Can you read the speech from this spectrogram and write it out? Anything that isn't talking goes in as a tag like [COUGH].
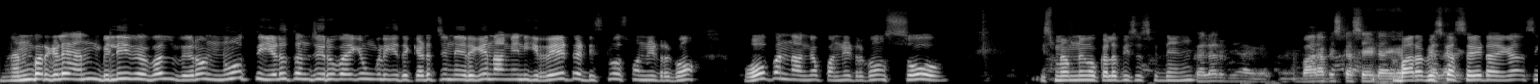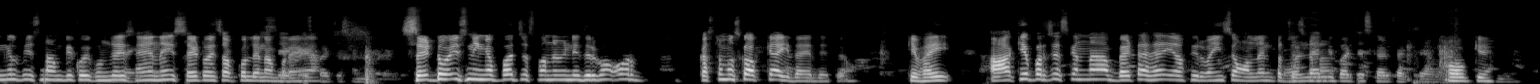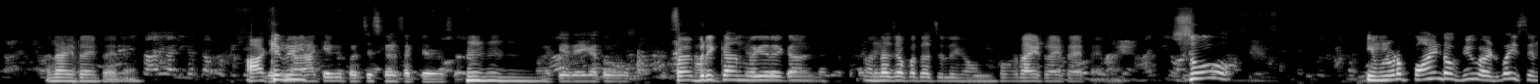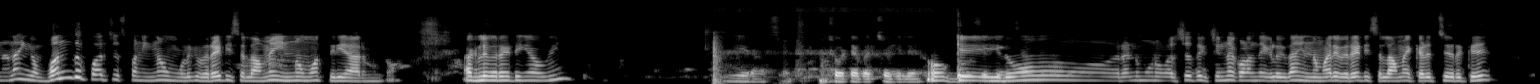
நண்பர்களே அன்பிலீவபிள் வெறும் நூத்தி எழுபத்தஞ்சு ரூபாய்க்கு உங்களுக்கு இது கிடைச்சுன்னு இருக்கு நாங்க இன்னைக்கு ரேட்டை டிஸ்க்ளோஸ் பண்ணிட்டு இருக்கோம் ஓபன் நாங்க பண்ணிட்டு இருக்கோம் சோ इसमें हमने को कलर पीसेस कितने हैं कलर भी आएगा बारह पीस का सेट आएगा बारह पीस का Colour सेट आएगा सिंगल पीस नाम की कोई गुंजाइश है नहीं सेट वाइज आपको लेना set wise पड़ेगा purchase करना पड़ेगा सेट वाइज நீங்க பர்ச்சேஸ் பண்ண வேண்டியது இருக்கும் और कस्टमर्स को आप क्या हिदायत देते हो कि भाई आके परचेस करना बेटर है या फिर वहीं से ऑनलाइन परचेस ऑनलाइन करना भी परचेस कर सकते हैं okay right right right right आके लेकिन भी आके भी परचेस कर सकते हैं सर हम्म हम्म हम्म आके रहेगा तो फैब्रिक का वगैरह का अंदाजा पता अंदाजा पता चलेगा उनको right right right right so இவங்களோட பாயிண்ட் ஆஃப் வியூ அட்வைஸ் என்னன்னா இங்க வந்து பர்ச்சேஸ் பண்ணீங்கன்னா உங்களுக்கு வெரைட்டிஸ் எல்லாமே இன்னுமா தெரிய ஆரம்பிக்கும் अगली வெரைட்டி क्या होगी चलेगा। ये रहा सर छोटे बच्चों के लिए ஓகே Those things இதுவும் ரெண்டு மூணு வருஷத்துக்கு சின்ன குழந்தைகளுக்கு தான் இந்த மாதிரி வெரைட்டிஸ் எல்லாமே கிடைச்சிருக்கு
